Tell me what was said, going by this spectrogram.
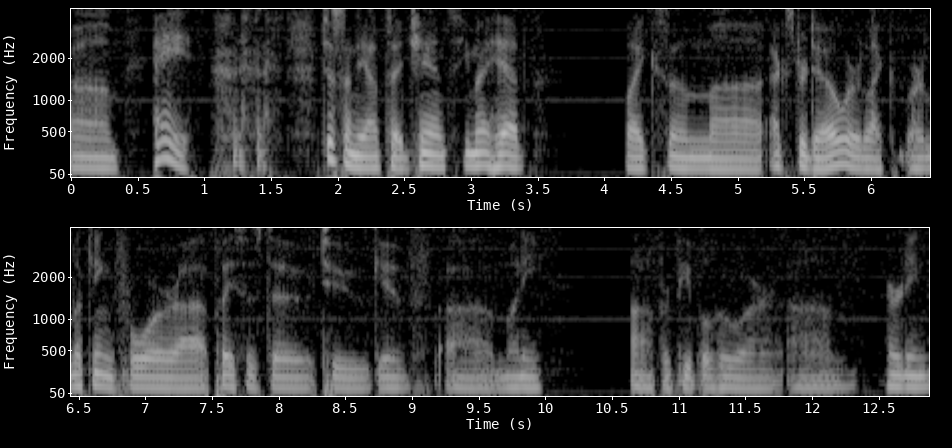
Um, hey, just on the outside chance, you might have like some uh, extra dough, or like or looking for uh, places to to give uh, money uh, for people who are um, hurting.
